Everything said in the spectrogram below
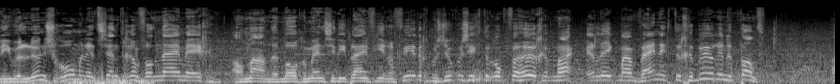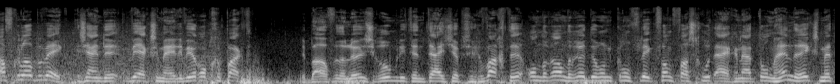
nieuwe lunchroom in het centrum van Nijmegen. Al maanden mogen mensen die plein 44 bezoeken zich erop verheugen, maar er leek maar weinig te gebeuren in het pand. Afgelopen week zijn de werkzaamheden weer opgepakt. De bouw van de lunchroom liet een tijdje op zich wachten, onder andere door een conflict van vastgoedeigenaar Ton Hendricks met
